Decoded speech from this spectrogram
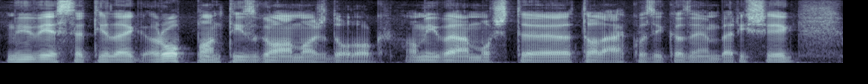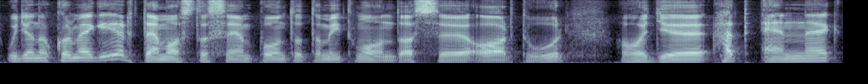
művészetileg roppant izgalmas dolog, amivel most uh, találkozik az emberiség. Ugyanakkor megértem azt a szempontot, amit mondasz, uh, Artur, hogy uh, hát ennek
